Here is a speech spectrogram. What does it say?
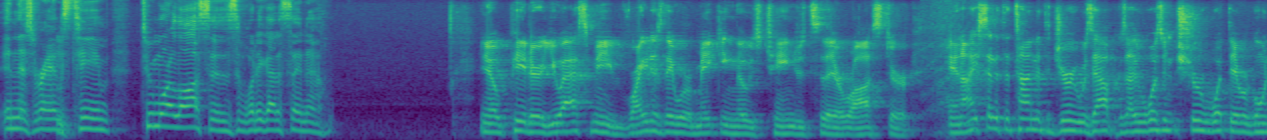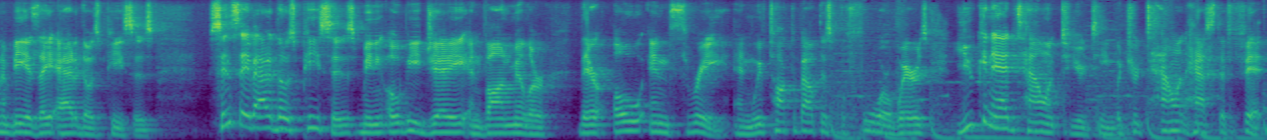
in this Rams hmm. team. Two more losses. What do you got to say now? You know, Peter, you asked me right as they were making those changes to their roster. And I said at the time that the jury was out because I wasn't sure what they were going to be as they added those pieces. Since they've added those pieces, meaning OBJ and Von Miller, they're 0 and 3. And we've talked about this before, whereas you can add talent to your team, but your talent has to fit.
